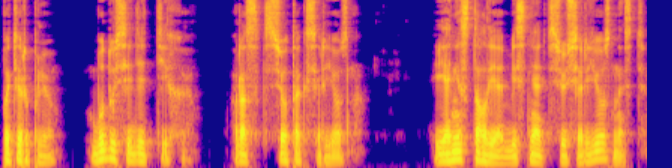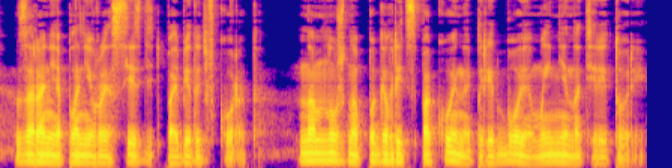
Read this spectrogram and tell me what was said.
потерплю. Буду сидеть тихо, раз все так серьезно. Я не стал ей объяснять всю серьезность, заранее планируя съездить пообедать в город. Нам нужно поговорить спокойно перед боем и не на территории.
